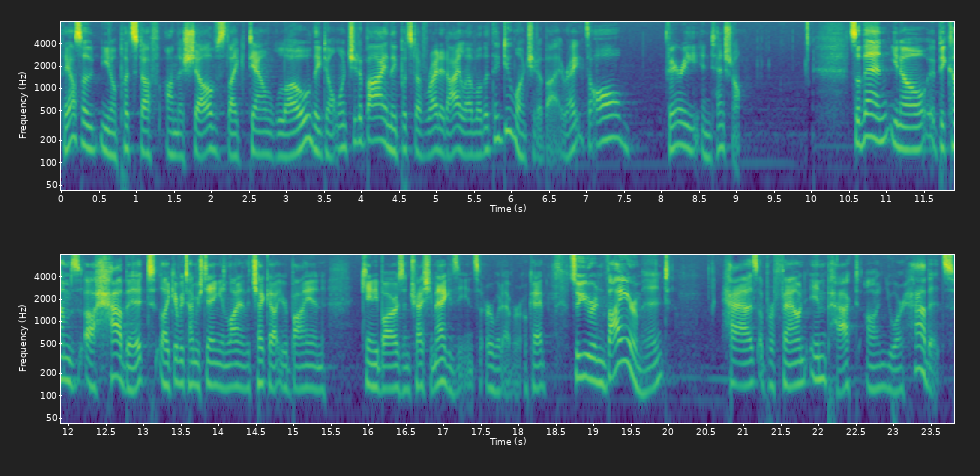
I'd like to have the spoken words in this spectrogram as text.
they also you know put stuff on the shelves like down low they don't want you to buy and they put stuff right at eye level that they do want you to buy right it's all very intentional. So then, you know, it becomes a habit. Like every time you're standing in line at the checkout, you're buying candy bars and trashy magazines or whatever. Okay. So your environment has a profound impact on your habits.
